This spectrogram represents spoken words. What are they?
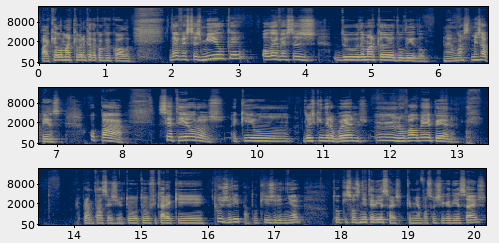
pá, aquela marca branca da Coca-Cola, levo estas Milka ou levo estas do, da marca do Lidl, não é, um gosto também já pensa, opa, 7 euros, aqui um, dois Kinder Buenos, hum, não vale bem a pena pronto, está a ser giro. Estou a ficar aqui. Estou a gerir, pá. Estou aqui a gerir dinheiro. Estou aqui sozinho até dia 6, que a minha avó só chega dia 6.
